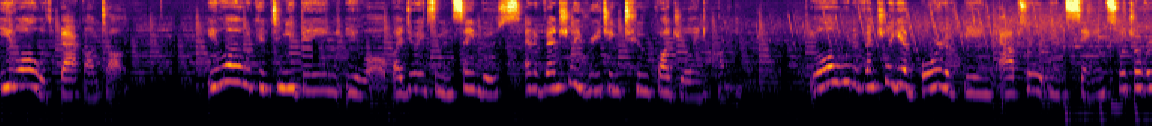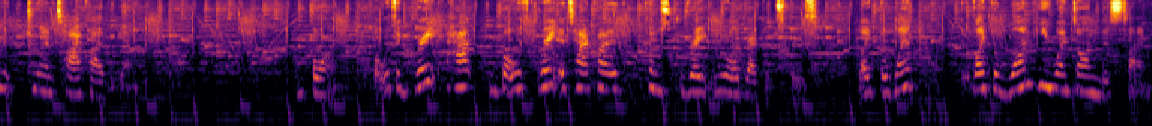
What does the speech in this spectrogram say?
Elol was back on top. Elol would continue being Elol by doing some insane boosts and eventually reaching 2 quadrillion honey. Elol would eventually get bored of being absolutely insane and switch over to an attack hive again. Boring. But with a great hat but with great attack hive comes great world record sprees. Like the went like the one he went on this time.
